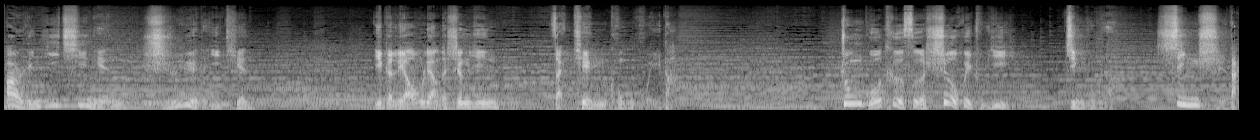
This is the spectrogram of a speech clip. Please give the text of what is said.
二零一七年十月的一天，一个嘹亮的声音在天空回荡：中国特色社会主义进入了新时代。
